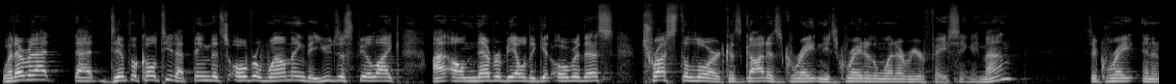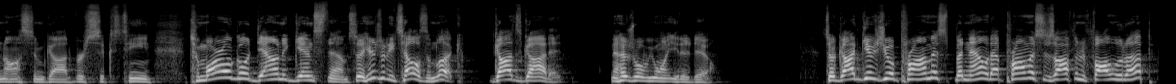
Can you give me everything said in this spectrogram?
Whatever that, that difficulty, that thing that's overwhelming, that you just feel like, I'll never be able to get over this, trust the Lord because God is great and He's greater than whatever you're facing. Amen? He's a great and an awesome God. Verse 16. Tomorrow go down against them. So here's what He tells them look, God's got it. Now here's what we want you to do. So God gives you a promise, but now that promise is often followed up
